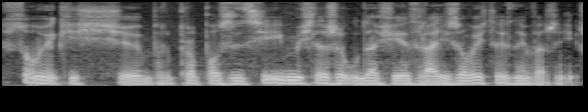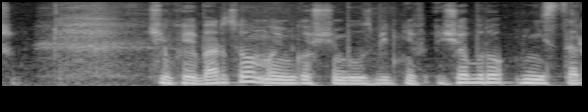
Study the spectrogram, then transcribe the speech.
są jakieś e, pr- propozycje i myślę, że uda się je zrealizować, to jest najważniejsze. Dziękuję bardzo. Moim gościem był Zbigniew Ziobro, minister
